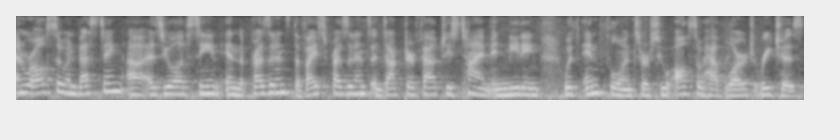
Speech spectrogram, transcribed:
And we're also investing, uh, as you all have seen, in the president's, the vice president's, and Dr. Fauci's time in meeting with influencers who also have large reaches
